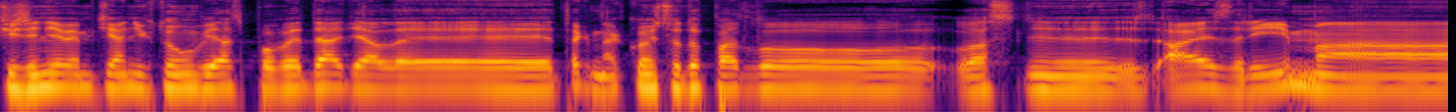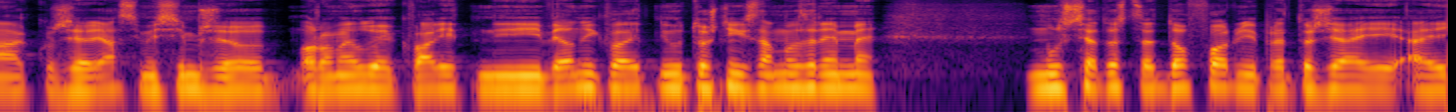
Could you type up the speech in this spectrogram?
Čiže neviem ti ani k tomu viac povedať, ale tak nakoniec to dopadlo vlastne AS Rím a akože ja si myslím, že Romelu je kvalitný, veľmi kvalitný útočník, samozrejme musia dostať do formy, pretože aj, aj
